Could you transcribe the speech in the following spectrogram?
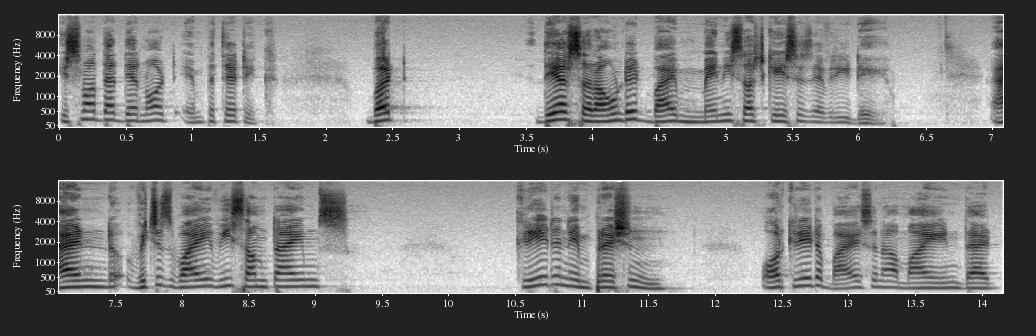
it's not that they're not empathetic, but they are surrounded by many such cases every day. And which is why we sometimes create an impression or create a bias in our mind that,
